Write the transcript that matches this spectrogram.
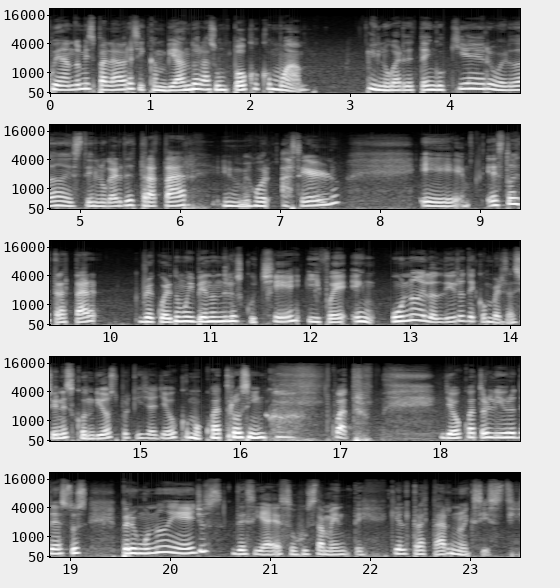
cuidando mis palabras y cambiándolas un poco como a, en lugar de tengo, quiero, ¿verdad? Este, en lugar de tratar, eh, mejor hacerlo. Eh, esto de tratar, recuerdo muy bien donde lo escuché y fue en uno de los libros de conversaciones con Dios, porque ya llevo como cuatro o cinco, cuatro Llevo cuatro libros de estos, pero en uno de ellos decía eso justamente, que el tratar no existe.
